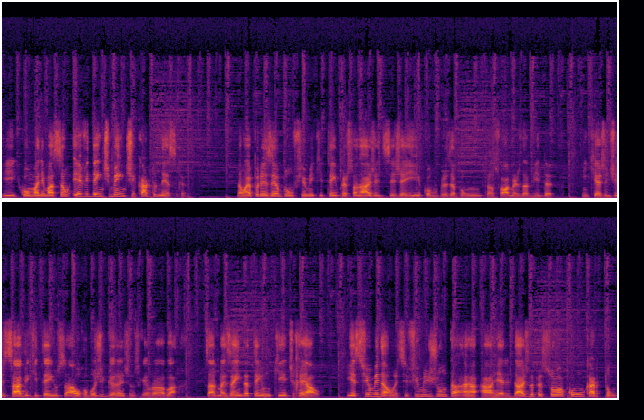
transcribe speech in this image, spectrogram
E com uma animação evidentemente cartunesca. Não é, por exemplo, um filme que tem personagens de CGI, como por exemplo um Transformers da vida, em que a gente sabe que tem os, ah, o robô gigante, não sei o que, blá blá blá, sabe? Mas ainda tem um quê de real. E esse filme não, esse filme junta a, a realidade da pessoa com o cartoon.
